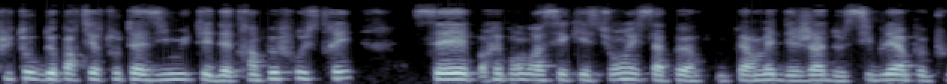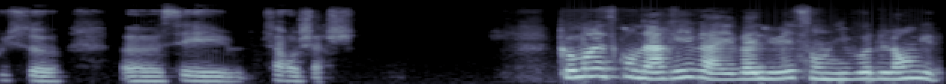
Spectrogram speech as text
plutôt que de partir tout azimut et d'être un peu frustré, c'est répondre à ces questions et ça peut permettre déjà de cibler un peu plus euh, euh, sa recherche. Comment est-ce qu'on arrive à évaluer son niveau de langue?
